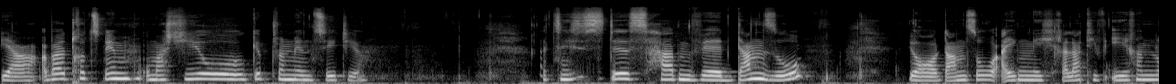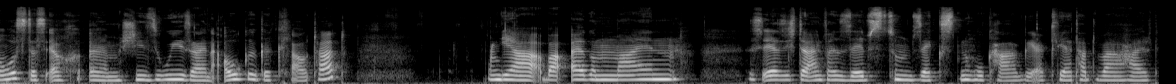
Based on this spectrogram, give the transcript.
Ja, aber trotzdem, Omashio gibt von mir ein C-Tier. Als nächstes haben wir Danzo. Ja, Danzo eigentlich relativ ehrenlos, dass er auch ähm, Shizui sein Auge geklaut hat. Ja, aber allgemein dass er sich da einfach selbst zum sechsten Hokage erklärt hat, war halt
